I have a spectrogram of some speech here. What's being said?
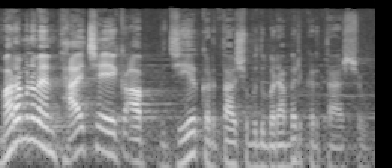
મારા મનમાં એમ થાય છે કે આપ જે કરતા હશો બધું બરાબર કરતા હશો.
